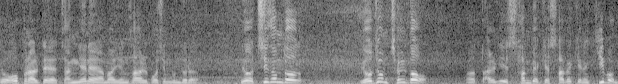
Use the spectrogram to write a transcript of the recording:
요 오픈할 때 작년에 아마 영상을 보신 분들은 요 지금도 요즘 철도 어, 딸기 300개 400개는 기본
